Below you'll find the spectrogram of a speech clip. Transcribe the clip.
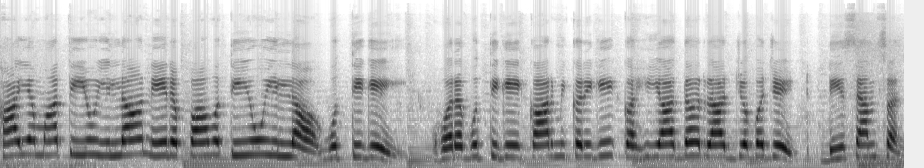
ಖಾಯಮಾತಿಯೂ ಇಲ್ಲ, ನೇರ ಪಾವತಿಯೂ ಇಲ್ಲ. ಗುತ್ತಿಗೆ ಹೊರಗುತ್ತಿಗೆ ಕಾರ್ಮಿಕರಿಗೆ ಕಹಿಯಾದ ರಾಜ್ಯ ಬಜೆಟ್, ಡಿ ಸ್ಯಾಮ್ಸನ್.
